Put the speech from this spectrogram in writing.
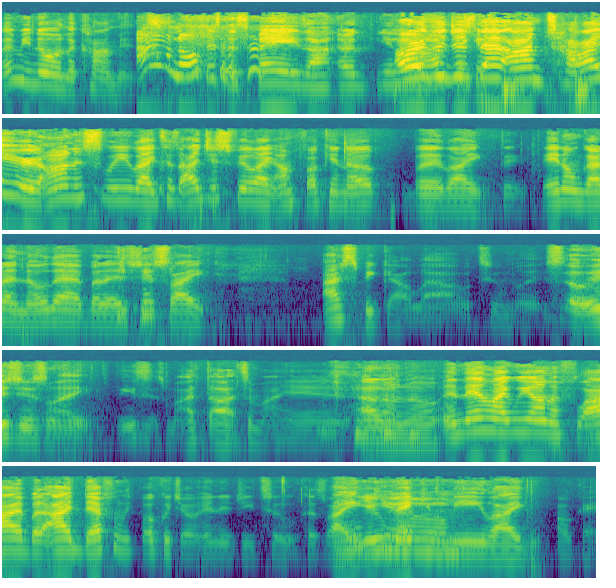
Let me know in the comments. I don't know if it's the spades on, or you know, or is I it just that I'm tired, honestly? Like, cause I just feel like I'm fucking up, but like they, they don't gotta know that. But it's just like I speak out loud too much, so it's just like these is my thoughts in my head. I don't know. and then like we on the fly, but I definitely fuck with your energy too, cause like Thank you, you. making me like okay.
